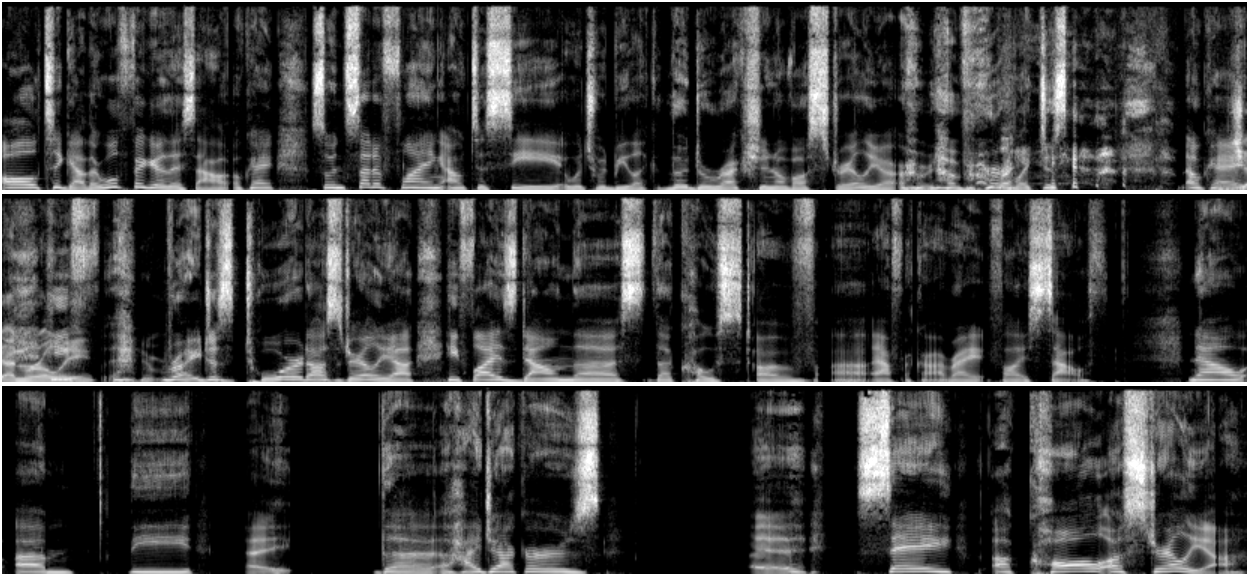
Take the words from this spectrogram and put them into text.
all together. We'll figure this out. Okay, so instead of flying out to sea, which would be like the direction of Australia or whatever, like just okay, Generally. f- right, just toward Australia. He flies down the the coast of uh, Africa, right? Flies south. Now, um, the uh, the hijackers uh, say uh, call Australia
